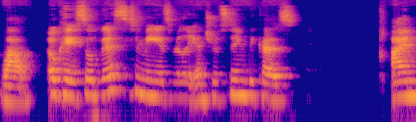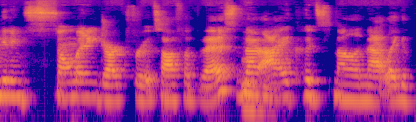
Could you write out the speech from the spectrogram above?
Wow. Okay, so this to me is really interesting because I'm getting so many dark fruits off of this that Mhm. I could smell in that. Like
